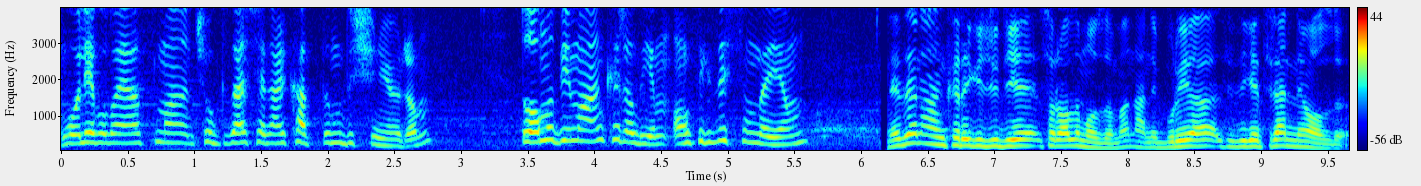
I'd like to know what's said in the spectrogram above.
voleybol hayatıma çok güzel şeyler kattığımı düşünüyorum. Doğma büyüme Ankaralıyım. 18 yaşındayım. Neden Ankara gücü diye soralım o zaman. Hani buraya sizi getiren ne oldu?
